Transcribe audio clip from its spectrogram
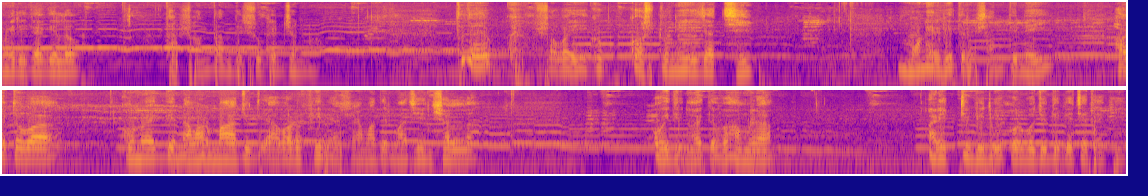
আমেরিকা গেল। তার সন্তানদের সুখের জন্য। তো যাই হোক, সবাই খুব কষ্ট নিয়ে যাচ্ছি। মনের ভিতরে শান্তি নেই। হয়তোবা কোনো একদিন আমার মা যদি আবারও ফিরে আসে আমাদের মাঝে, ইনশাল্লাহ। ওই দিন হয়তোবা আমরা আরেকটি ভিডিও করব যদি বেঁচে থাকি।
